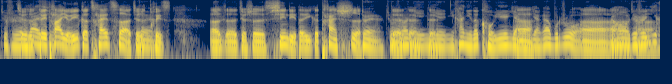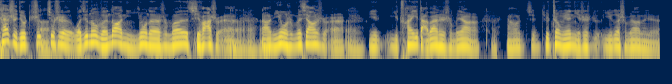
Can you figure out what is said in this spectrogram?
就是就是对他有一个猜测，就是对推，呃对。呃，就是心里的一个探视。对，就是说你你你看你的口音掩、啊掩盖不住，呃，然后就是一开始，就知、啊就是我就能闻到你用的什么洗发水，然然后你用什么香水，嗯。你你穿衣打扮是什么样嗯，然后就就证明你是一个什么样的人。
